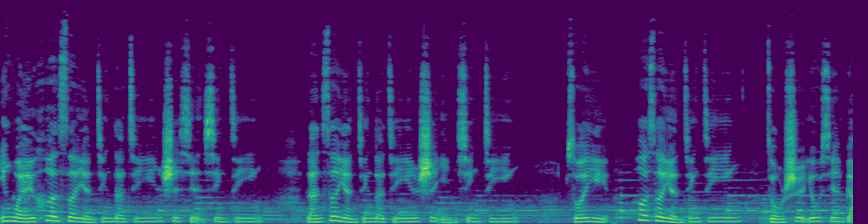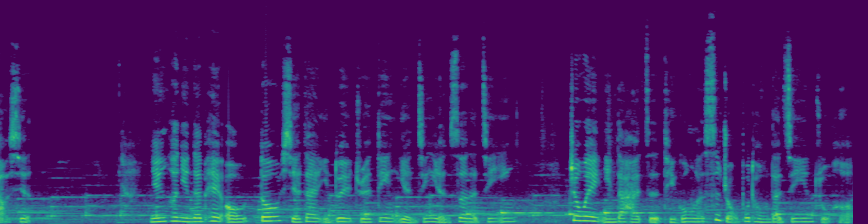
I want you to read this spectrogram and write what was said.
因为褐色眼睛的基因是显性基因，蓝色眼睛的基因是隐性基因，所以褐色眼睛基因总是优先表现。您和您的配偶都携带一对决定眼睛颜色的基因，这为您的孩子提供了四种不同的基因组合。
